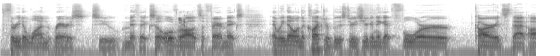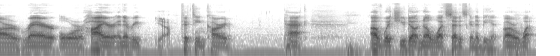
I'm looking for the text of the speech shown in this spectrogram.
three to one rares to mythic. So overall, it's a fair mix. And we know in the collector boosters, you're going to get four cards that are rare or higher in every Yeah. 15 card pack, of which you don't know what set it's going to be in or what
